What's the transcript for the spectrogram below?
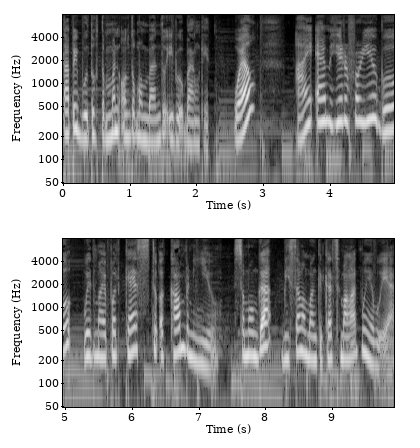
tapi butuh teman untuk membantu ibu bangkit. Well, I am here for you, Bu, with my podcast to accompany you. Semoga bisa membangkitkan semangatmu ya, Bu ya.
